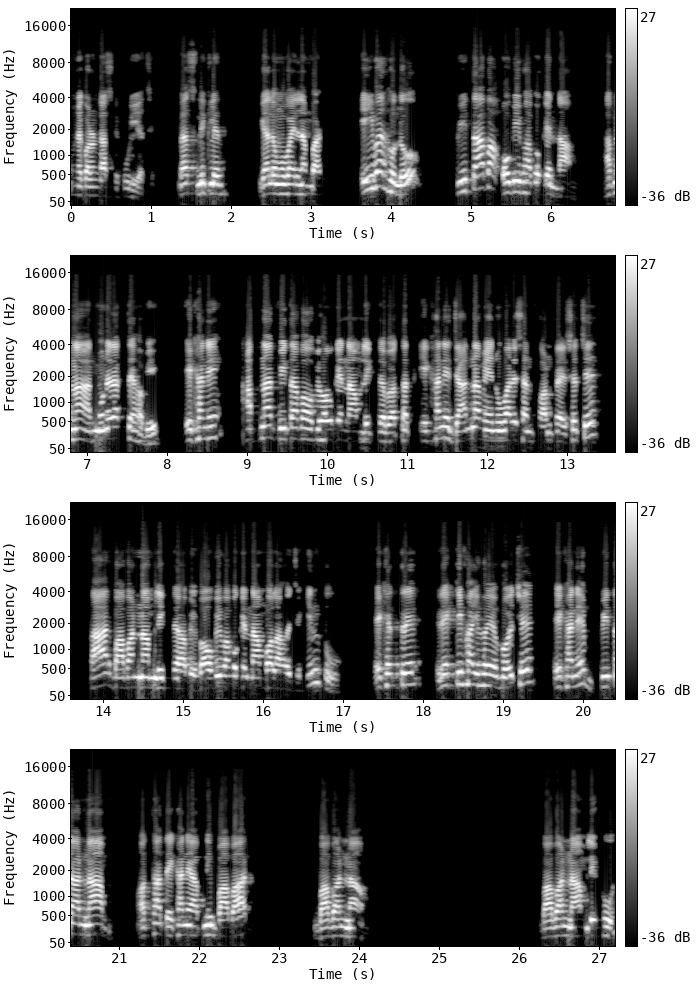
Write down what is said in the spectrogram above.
মনে করেন লাস্টে কুড়ি আছে। ব্যাস, লিখলেন, গেল মোবাইল নাম্বার। এইবার হলো পিতা বা অভিভাবকের নাম। আপনার মনে রাখতে হবে, এখানে আপনার পিতা বা অভিভাবকের নাম লিখতে হবে, অর্থাৎ এখানে যার নামে এনুমারেশন ফর্মটা এসেছে, তার বাবার নাম লিখতে হবে বা অভিভাবকের নাম বলা হয়েছে। কিন্তু এক্ষেত্রে রেকটিফাই হয়ে হয়েছে, এখানে পিতার নাম, অর্থাৎ এখানে আপনি বাবার বাবার নাম বাবার নাম লিখুন।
